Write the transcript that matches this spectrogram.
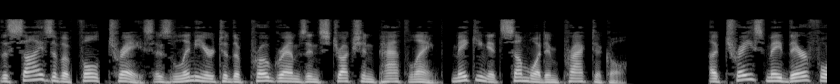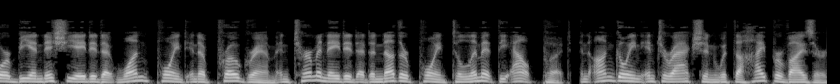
The size of a full trace is linear to the program's instruction path length, making it somewhat impractical. A trace may therefore be initiated at one point in a program and terminated at another point to limit the output. An ongoing interaction with the hypervisor,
